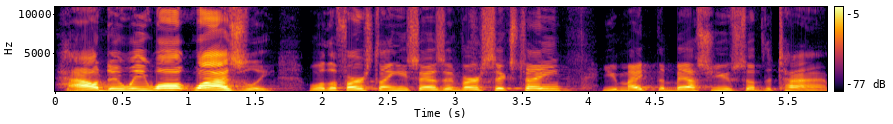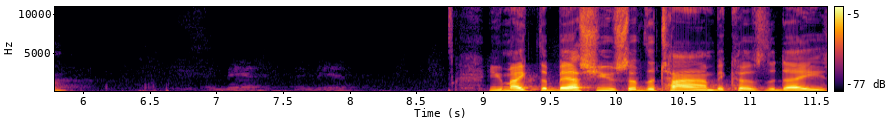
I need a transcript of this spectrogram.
How do we walk wisely? Well, the first thing he says in verse 16 you make the best use of the time. You make the best use of the time because the days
